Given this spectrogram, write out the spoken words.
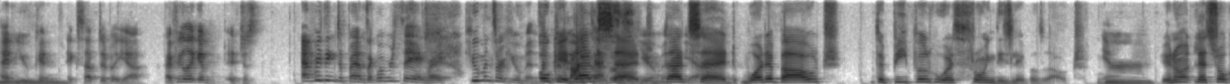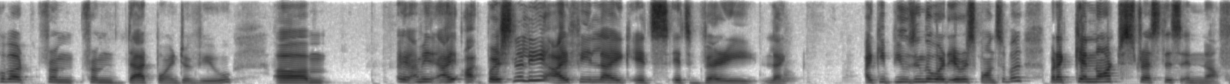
and you can hmm. accept it. But yeah, I feel like it, it just everything depends. Like what we're saying, right? Humans are humans. Okay, that depends on the said, human. that Yeah. said, what about the people who are throwing these labels out? Yeah. You know, let's talk about from from that point of view. Um, I I mean, I, I personally, I feel like it's it's very like I keep using the word irresponsible, but I cannot stress this enough.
